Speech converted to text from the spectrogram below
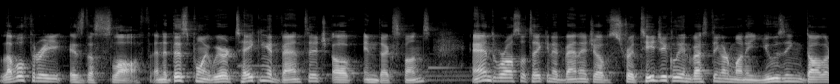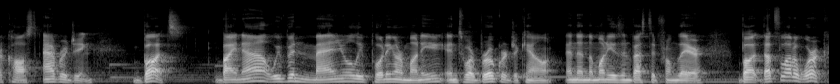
Level three is the sloth. And at this point, we are taking advantage of index funds and we're also taking advantage of strategically investing our money using dollar cost averaging. But by now, we've been manually putting our money into our brokerage account and then the money is invested from there. But that's a lot of work,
